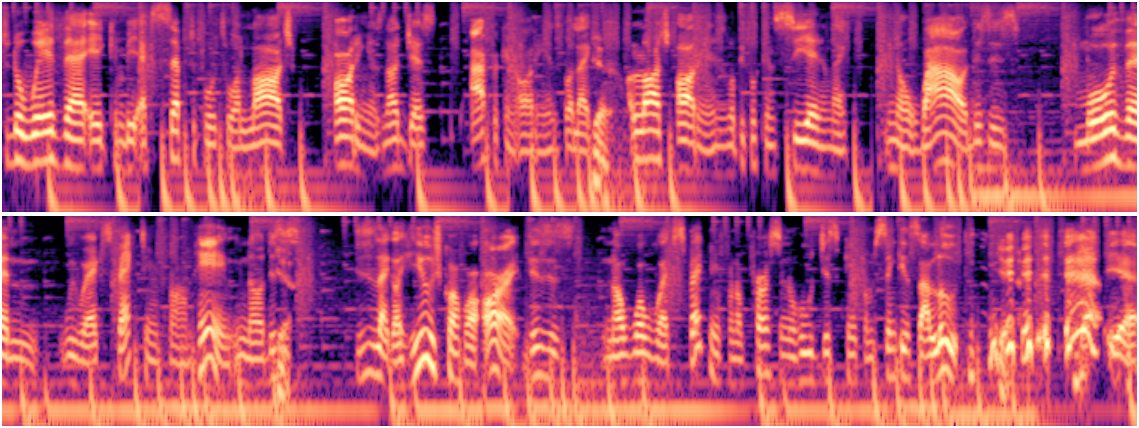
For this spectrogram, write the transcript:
To the way that it can be acceptable to a large audience, not just African audience, but like yeah. a large audience where people can see it and like, you know, wow, this is more than we were expecting from him. You know, this yeah. is this is like a huge cover art. This is not what we're expecting from a person who just came from sinking salute. Yeah. yeah.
